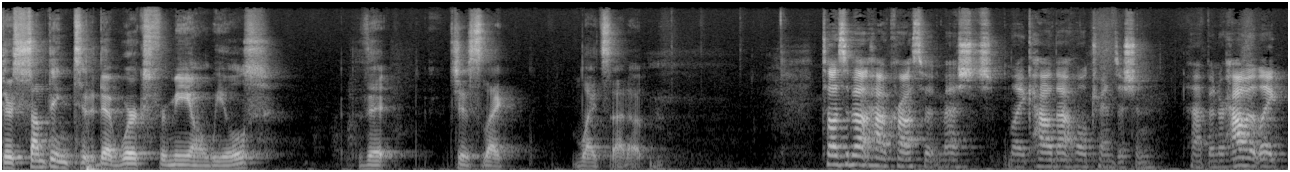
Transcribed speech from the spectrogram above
there's something to that works for me on wheels that just like lights that up. Tell us about how CrossFit meshed, like how that whole transition happened, or how it like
